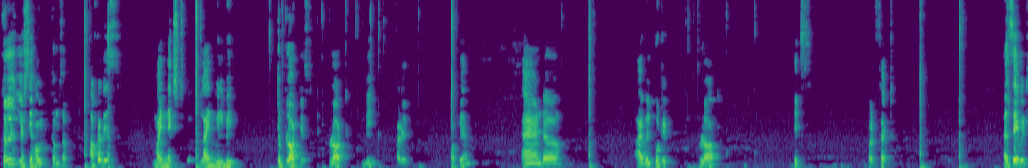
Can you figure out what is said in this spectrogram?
So let's see how it comes up. After this my next line will be to plot this. Plot the array. Okay and uh, I will put it plot x. Perfect. I'll save it.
